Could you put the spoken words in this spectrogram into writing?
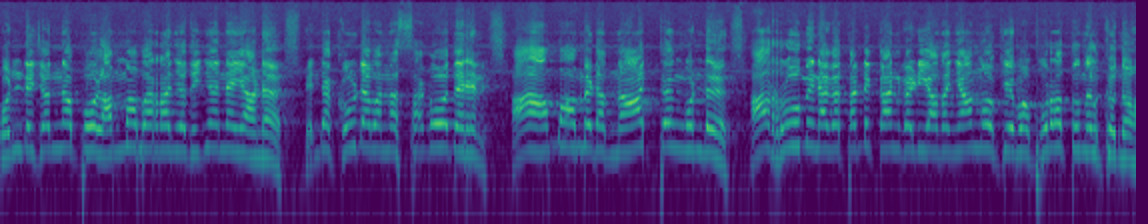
കൊണ്ടു ചെന്നപ്പോൾ അമ്മ പറഞ്ഞത് ഇങ്ങനെയാണ് എന്റെ കൂടെ വന്ന സഹോദരൻ ആ അമ്മാമ്മയുടെ നാറ്റം കൊണ്ട് ആ റൂമിനകത്ത് അടുക്കാൻ കഴിയാതെ ഞാൻ നോക്കിയപ്പോൾ പുറത്തു നിൽക്കുന്നു.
